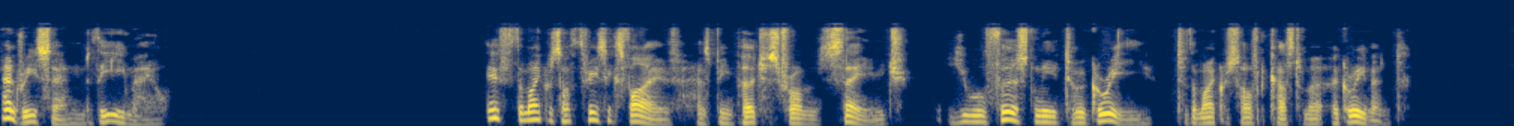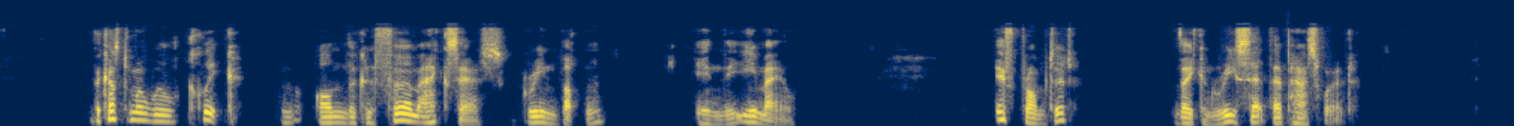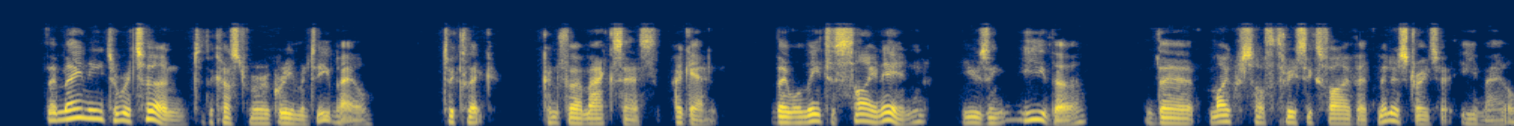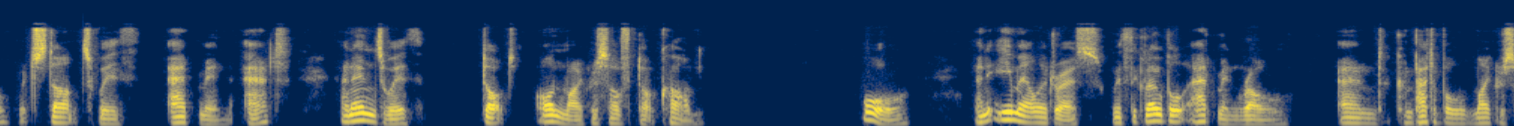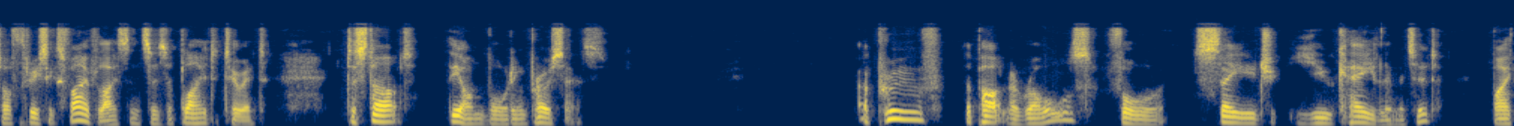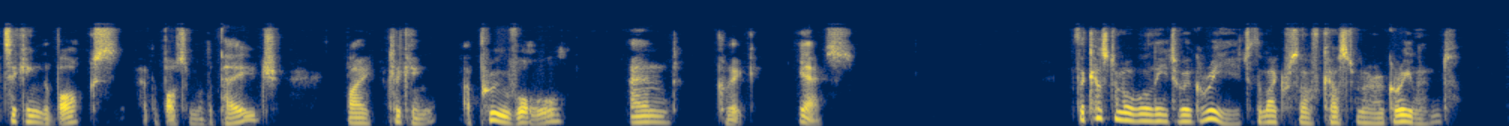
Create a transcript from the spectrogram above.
and resend the email. If the Microsoft 365 has been purchased from Sage, you will first need to agree to the Microsoft Customer Agreement. The customer will click on the Confirm Access green button in the email. If prompted, they can reset their password. They may need to return to the customer agreement email to click Confirm Access again. They will need to sign in using either their Microsoft 365 administrator email, which starts with admin at and ends with .onmicrosoft.com, or an email address with the global admin role and compatible Microsoft 365 licenses applied to it to start the onboarding process. approve the partner roles for Sage UK Limited by ticking the box at the bottom of the page by clicking Approve All and click Yes. The customer will need to agree to the Microsoft Customer Agreement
